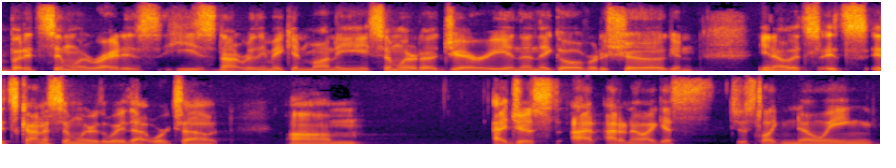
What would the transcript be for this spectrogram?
but it's similar, right? Is he's not really making money, similar to Jerry, and then they go over to Suge, and you know, it's it's it's kind of similar the way that works out. Um, I just I I don't know. I guess just like knowing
